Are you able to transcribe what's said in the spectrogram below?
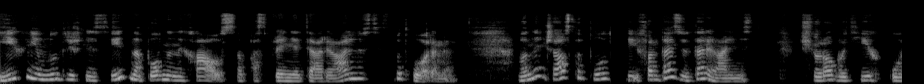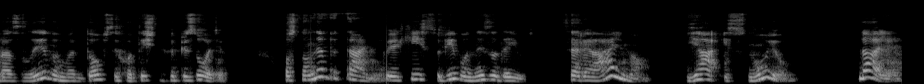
Їхній внутрішній світ наповнений хаосом, а сприйняття реальності спотворене. Вони часто плутають фантазію та реальність, що робить їх уразливими до психотичних епізодів. Основне питання, яке собі вони задають, це реально я існую? Далі,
